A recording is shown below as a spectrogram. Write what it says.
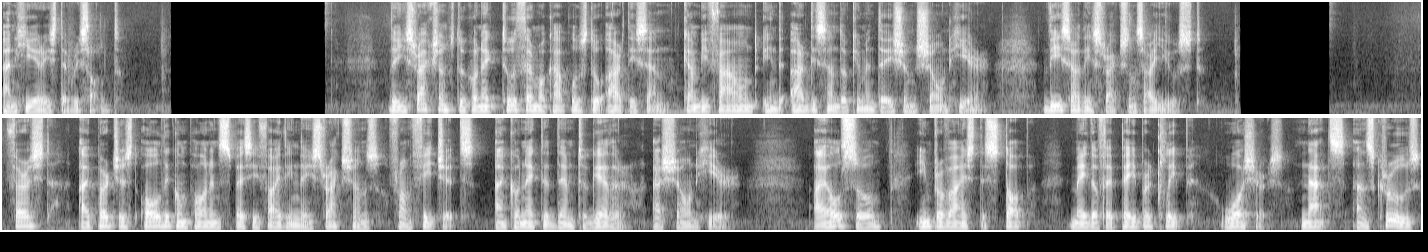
and here is the result. The instructions to connect two thermocouples to Artisan can be found in the Artisan documentation shown here. These are the instructions I used. First, I purchased all the components specified in the instructions from Phidgets and connected them together as shown here. I also improvised the stop made of a paper clip, washers, nuts and screws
